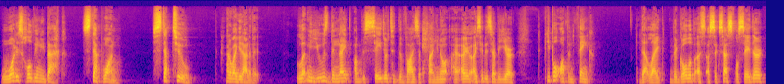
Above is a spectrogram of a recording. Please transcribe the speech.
What is holding me back? Step one. Step two, how do I get out of it? Let me use the night of the Seder to devise a plan. You know, I, I, I say this every year. People often think that like the goal of a, a successful Seder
